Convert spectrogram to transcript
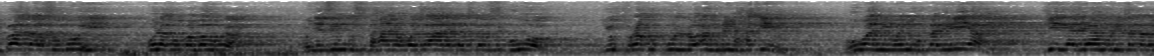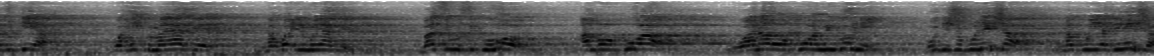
mpaka asubuhi unapopambauka Mwenyezi Mungu Subhanahu wa Ta'ala katika usiku huo yufraku kullu amrin hakim huwa ni mwenye kukadiria kila jambo litakalotukia kwa hikma yake na kwa ilmu yake. Basi usiku huo ambao kuwa wanaokuwa mbinguni hujishughulisha na kuiadhimisha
